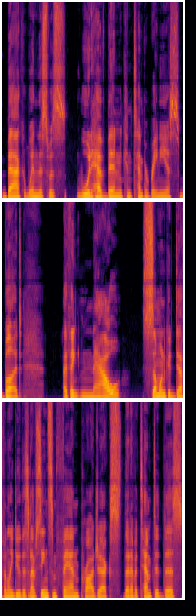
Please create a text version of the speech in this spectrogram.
back when this was would have been contemporaneous. But I think now someone could definitely do this, and I've seen some fan projects that have attempted this,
